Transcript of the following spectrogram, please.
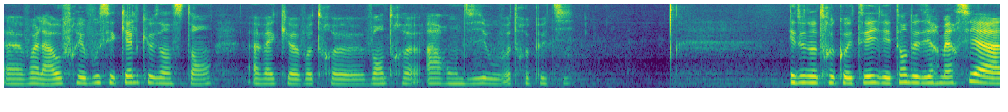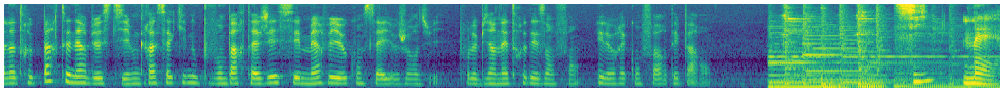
Euh, voilà, offrez-vous ces quelques instants avec votre ventre arrondi ou votre petit. Et de notre côté, il est temps de dire merci à notre partenaire Biostim, grâce à qui nous pouvons partager ces merveilleux conseils aujourd'hui pour le bien-être des enfants et le réconfort des parents. Si, mère.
